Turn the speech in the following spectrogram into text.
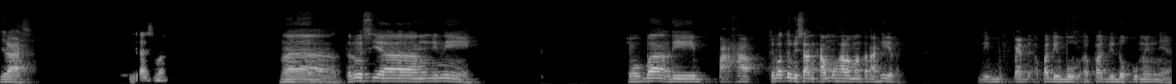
Jelas. Jelas Pak. Nah, terus yang ini coba di paham, coba tulisan kamu halaman terakhir di apa di apa di dokumennya.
